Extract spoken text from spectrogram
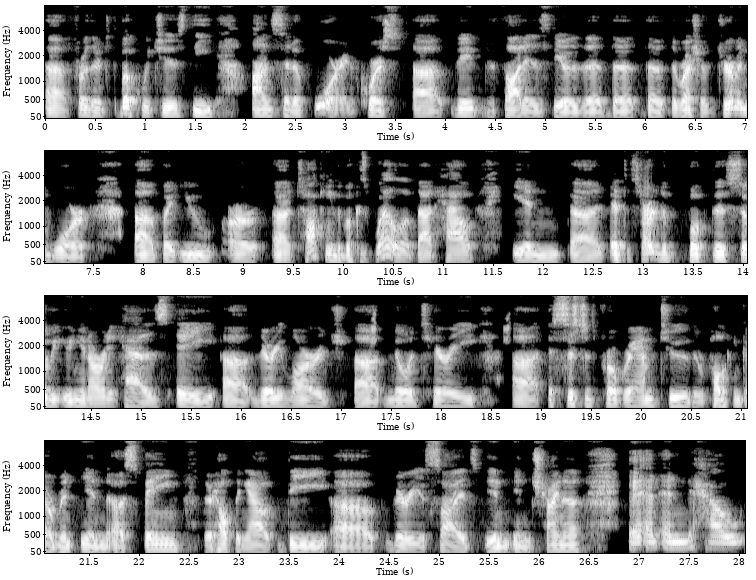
uh, further into the book, which is the onset of war. And of course, uh, the the thought is you know the the the, the Russia German war, uh, but you are uh, talking in the book as well about how in uh, at the start of the book, the Soviet Union already has a uh, very large military assistance program to the Republican government in Spain. They're helping out the various sides in in China, and and how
